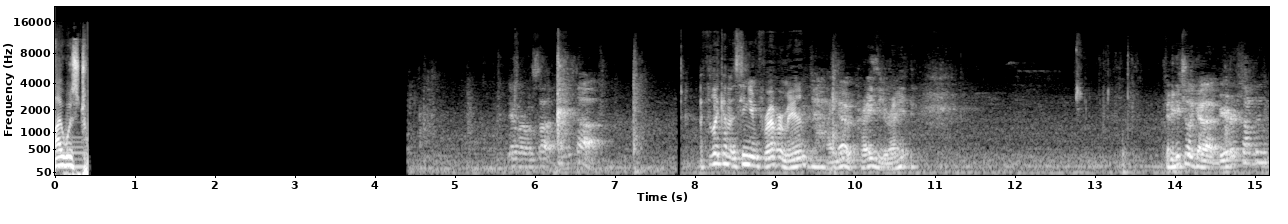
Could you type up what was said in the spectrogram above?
I was tw- Yeah, bro, what's up? What's up? I feel like I haven't seen you in forever, man. Yeah, I know, crazy, right? Can I get you like a beer or something?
